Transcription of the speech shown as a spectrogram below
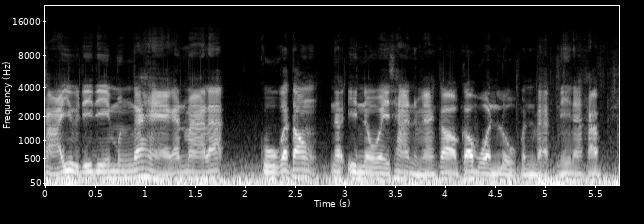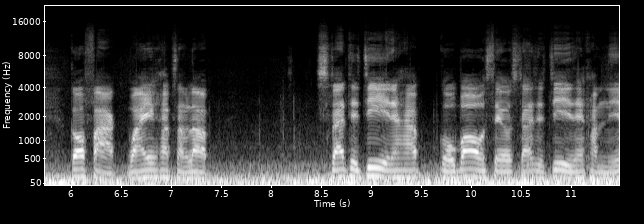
ขายอยู่ดีๆ มึงก็แห่กันมาแล้ว กูก็ต้อง innovation เห็นไหมก็ก็วนลูปมันแบบนี้นะครับ ก็ฝากไว้ครับสำหรับ strategy นะครับ global sales strategy ใช้คำนี้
